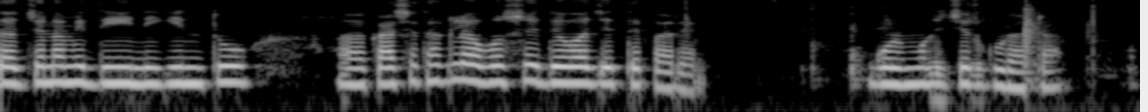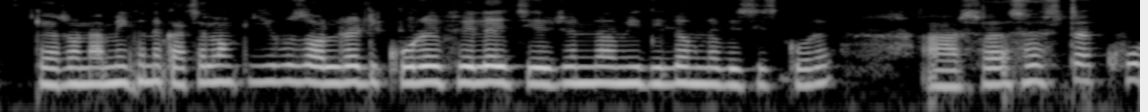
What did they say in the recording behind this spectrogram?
তার জন্য আমি দিইনি। কিন্তু কাছে থাকলে অবশ্যই দেওয়া যেতে পারে গোলমরিচের গুঁড়াটা। কারণ আমি এখানে কাঁচা লঙ্কা ইউজ অলরেডি করে ফেলেছি ওই জন্য আমি দিলাম না বিশেষ করে। আর সয়া সসটা খুব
